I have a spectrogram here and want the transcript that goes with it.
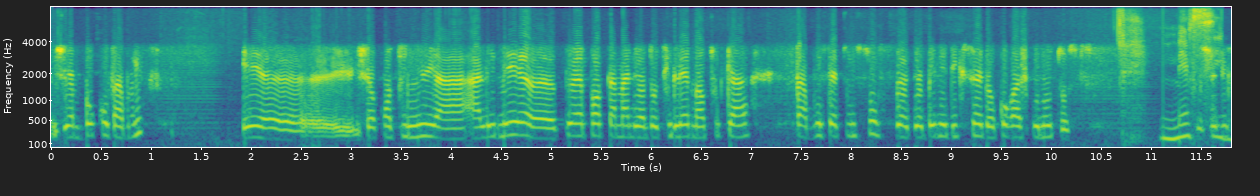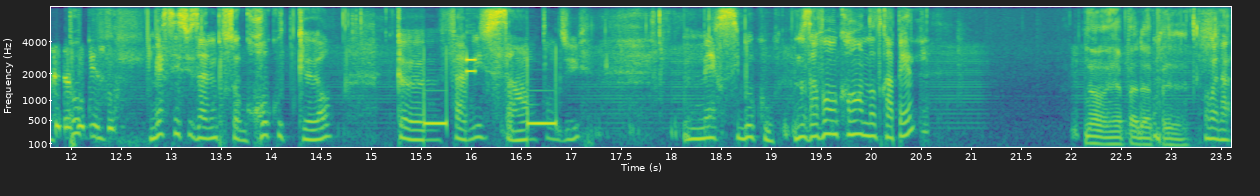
j'aime beaucoup Fabrice. Et euh, je continue à, à l'aimer, euh, peu importe la manière dont il est, mais en tout cas, Fabrice est une source de bénédiction et de courage pour nous tous. Je Merci lui fais de gros beaucoup. bisous. Merci Suzanne pour ce gros coup de cœur que Fabrice a entendu. Merci beaucoup. Nous avons encore un autre appel? Non, il n'y a pas d'appel. Voilà.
